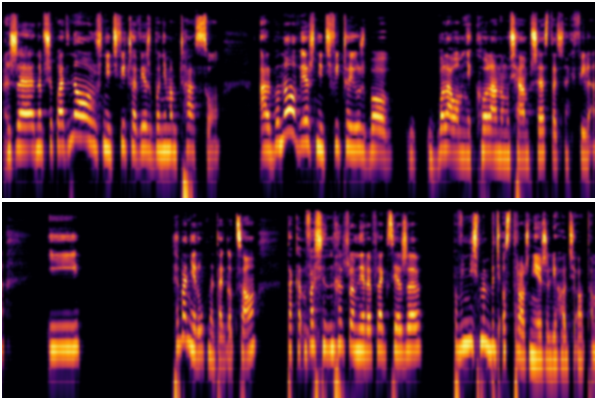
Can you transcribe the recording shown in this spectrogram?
że na przykład, no już nie ćwiczę, wiesz, bo nie mam czasu. Albo no, wiesz, nie ćwiczę już, bo bolało mnie kolano, musiałam przestać na chwilę. I chyba nie róbmy tego, co? Taka właśnie naszła mnie refleksja, że powinniśmy być ostrożni, jeżeli chodzi o to.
